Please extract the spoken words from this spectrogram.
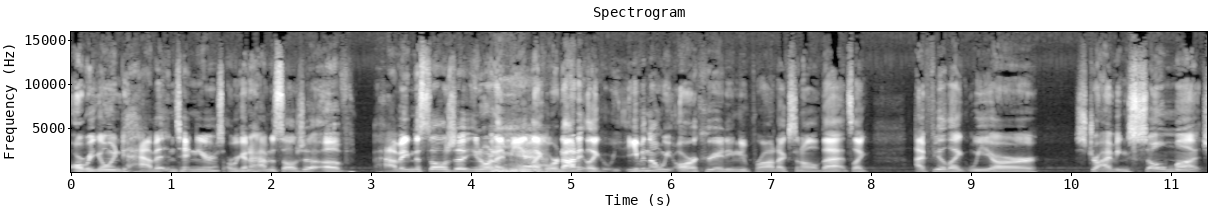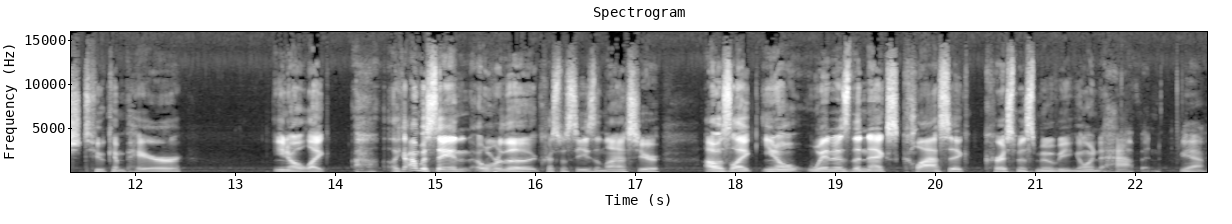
are we going to have it in 10 years? Are we going to have nostalgia of having nostalgia? You know what I mean? Yeah. Like we're not like even though we are creating new products and all of that, it's like I feel like we are striving so much to compare you know like like I was saying over the Christmas season last year, I was like, you know, when is the next classic Christmas movie going to happen? Yeah. You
